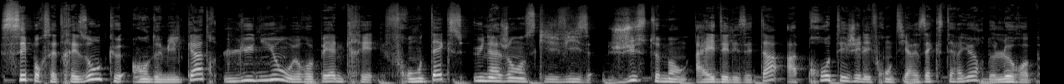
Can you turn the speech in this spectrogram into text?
C'est pour cette raison que, en 2004, l'Union européenne crée Frontex, une agence qui vise justement à aider les États à protéger les frontières extérieures de l'Europe.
